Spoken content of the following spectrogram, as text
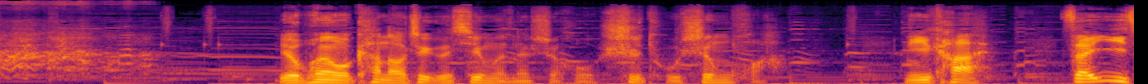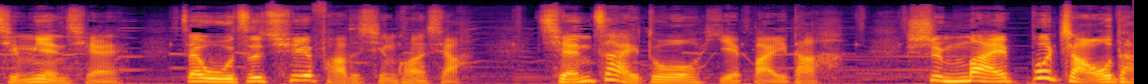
有朋友看到这个新闻的时候试图升华，你看，在疫情面前，在物资缺乏的情况下，钱再多也白搭，是买不着的，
